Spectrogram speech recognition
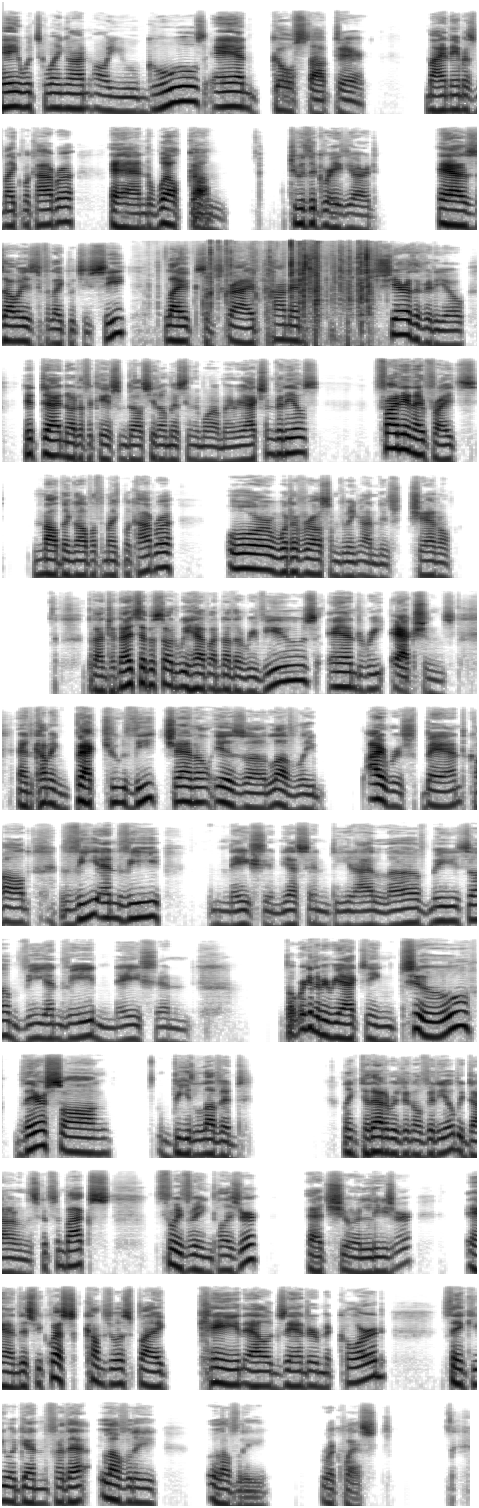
Hey, what's going on, all you ghouls and ghosts out there? My name is Mike Macabre, and welcome to the graveyard. As always, if you like what you see, like, subscribe, comment, share the video, hit that notification bell so you don't miss any more of my reaction videos. Friday Night Frights, mouthing off with Mike Macabre, or whatever else I'm doing on this channel. But on tonight's episode, we have another reviews and reactions. And coming back to the channel is a lovely Irish band called VNV Nation. Yes, indeed, I love me some VNV Nation. But we're going to be reacting to their song Beloved. Link to that original video will be down in the description box for viewing pleasure at your leisure. And this request comes to us by Kane Alexander McCord. Thank you again for that lovely, lovely request.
